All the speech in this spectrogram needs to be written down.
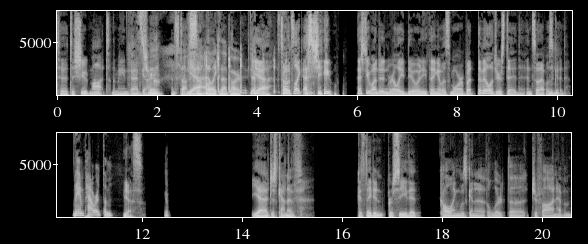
to to shoot Mot, the main bad That's guy, true. and stuff. yeah So- I like that part. yeah. So it's like SG SG One didn't really do anything. It was more, but the villagers did, and so that was Mhm. good. They empowered them. Yes. Yep. yeah, just kind of because they didn't foresee that calling was going to alert the Jaffa and have him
